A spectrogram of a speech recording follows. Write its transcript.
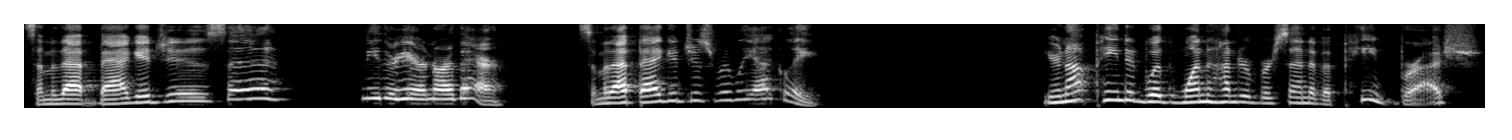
Some of that baggage is eh, neither here nor there. Some of that baggage is really ugly. You're not painted with 100% of a paintbrush,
